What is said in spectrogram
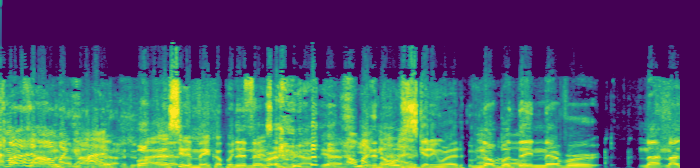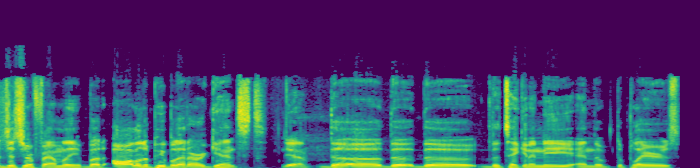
Oh, oh my God. But I, I see the makeup on they your face coming out. Yeah. Oh my your nose is getting red. no, but they never. Not not just your family, but all of the people that are against Yeah. the uh, the the the taking a knee and the the players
